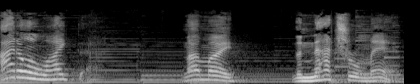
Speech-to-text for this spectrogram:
I don't like that. Not my, the natural man.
